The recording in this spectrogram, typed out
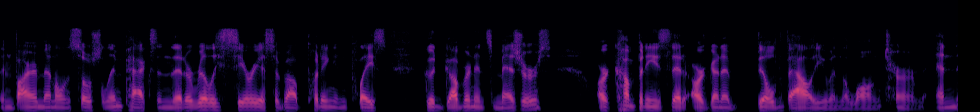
environmental and social impacts and that are really serious about putting in place good governance measures are companies that are going to build value in the long term. And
